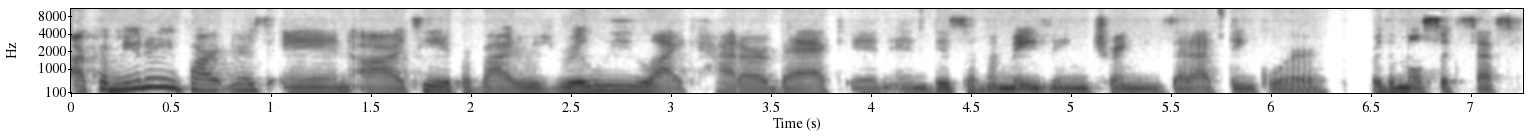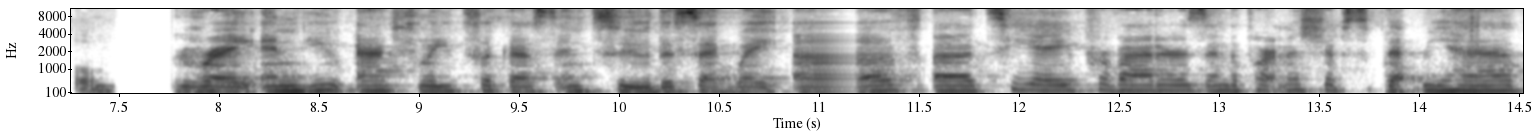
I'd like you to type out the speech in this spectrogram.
our community partners and our ta providers really like had our back and, and did some amazing trainings that i think were were the most successful Great. And you actually took us into the segue of uh, TA providers and the partnerships that we have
